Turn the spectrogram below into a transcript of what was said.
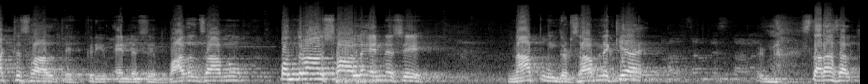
8 ਸਾਲ ਤੇ ਕਰੀਬ ਐਨਐਸਏ ਬਾਦਲ ਸਾਹਿਬ ਨੂੰ 15 ਸਾਲ ਐਨਐਸਏ ਨਾ ਭੁੰਦੜ ਸਾਹਿਬ ਨੇ ਕਿਹਾ ਹੈ। 17 ਸਾਲ।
